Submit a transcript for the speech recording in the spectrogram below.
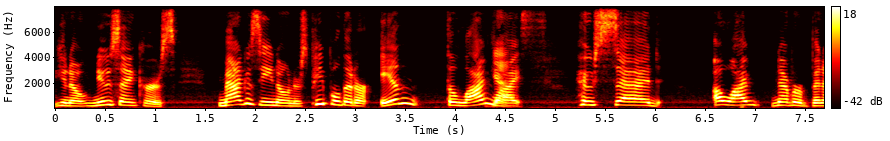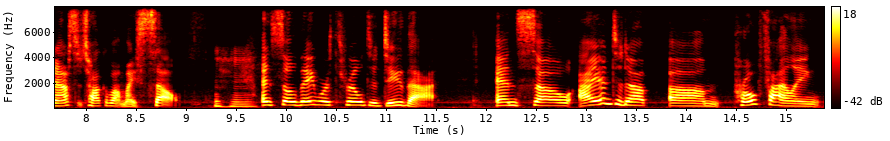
you know, news anchors, magazine owners, people that are in the limelight yes. who said, Oh, I've never been asked to talk about myself. Hmm And so they were thrilled to do that. And so I ended up um, profiling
